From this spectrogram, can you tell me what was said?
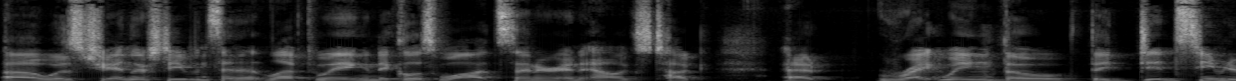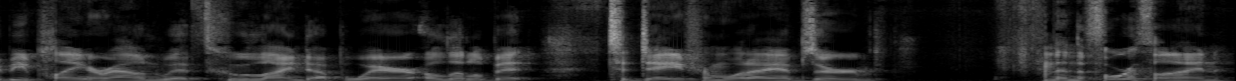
uh, was Chandler Stephenson at left wing, Nicolas Roy center, and Alex Tuch at right wing, though they did seem to be playing around with who lined up where a little bit today, from what I observed. And then the fourth line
